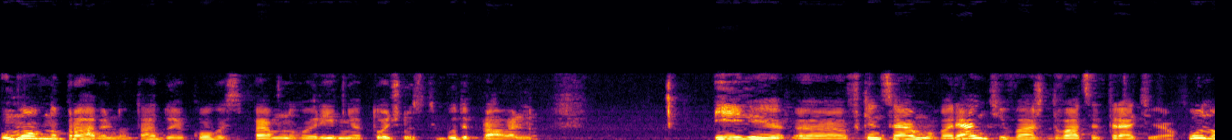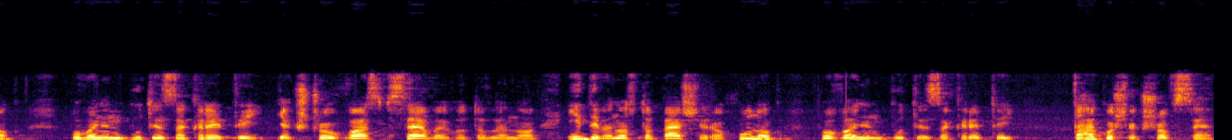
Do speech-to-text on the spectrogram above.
умовно правильно, та, до якогось певного рівня точності буде правильно. І е, в кінцевому варіанті ваш 23 рахунок повинен бути закритий, якщо у вас все виготовлено, і 91 рахунок повинен бути закритий також, якщо все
